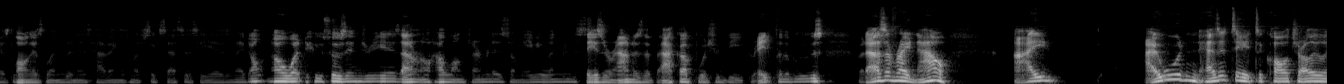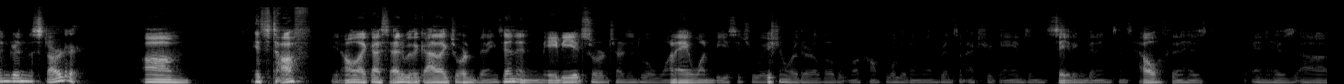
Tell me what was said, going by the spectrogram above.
as long as Lindgren is having as much success as he is. And I don't know what Husso's injury is. I don't know how long term it is. So maybe Lindgren stays around as the backup, which would be great for the Blues. But as of right now, I I wouldn't hesitate to call Charlie Lindgren the starter. Um, it's tough, you know, like I said, with a guy like Jordan Binnington, and maybe it sort of turns into a 1A, 1B situation where they're a little bit more comfortable giving Lindgren some extra games and saving Binnington's health and his and his uh,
